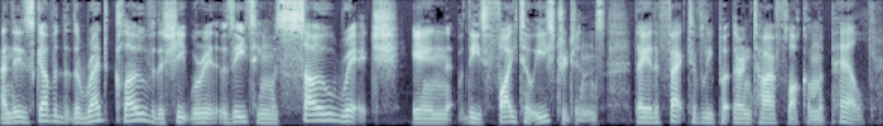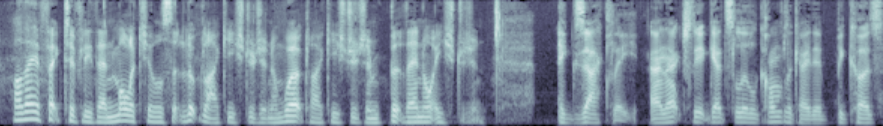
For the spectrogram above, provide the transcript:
And they discovered that the red clover the sheep were was eating was so rich in these phytoestrogens, they had effectively put their entire flock on the pill. Are they effectively then molecules that look like estrogen and work like estrogen, but they're not estrogen? Exactly. And actually, it gets a little complicated because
